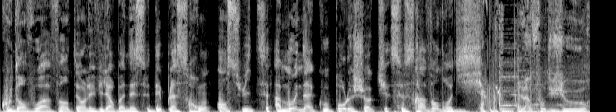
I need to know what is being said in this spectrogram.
Coup d'envoi à 20h. Les Villeurbanais se déplaceront ensuite à Monaco pour le choc. Ce sera vendredi. L'info du jour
